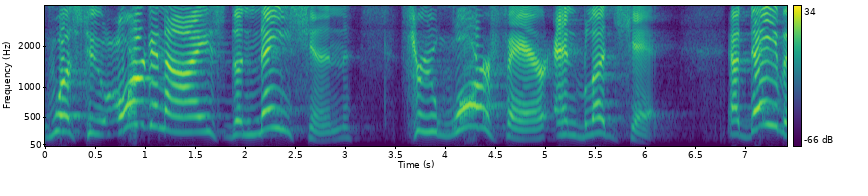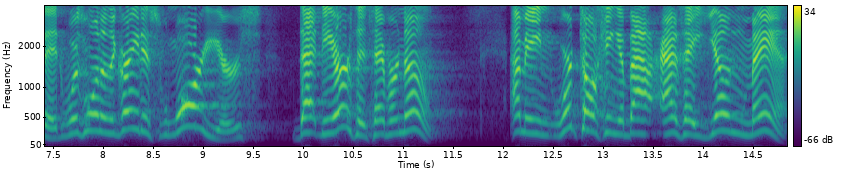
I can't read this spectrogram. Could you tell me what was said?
was to organize the nation through warfare and bloodshed. Now, David was one of the greatest warriors that the earth has ever known. I mean, we're talking about as a young man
